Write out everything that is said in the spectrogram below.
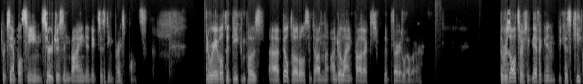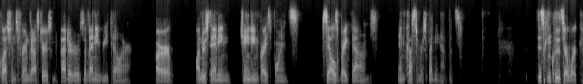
For example, seeing surges in buying at existing price points. And we're able to decompose uh, bill totals into un underlying products with very low error. The results are significant because key questions for investors and competitors of any retailer are understanding changing price points, sales breakdowns, and customer spending habits. This concludes our work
